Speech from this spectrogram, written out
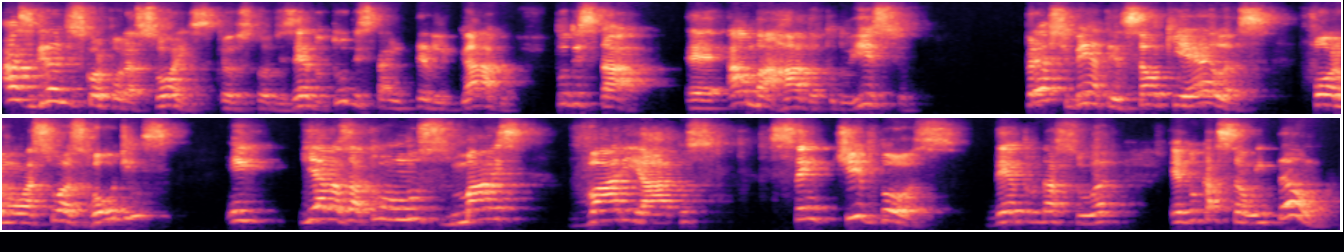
As grandes corporações, que eu estou dizendo, tudo está interligado, tudo está é, amarrado a tudo isso. Preste bem atenção que elas formam as suas holdings e, e elas atuam nos mais variados sentidos dentro da sua educação. Então,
